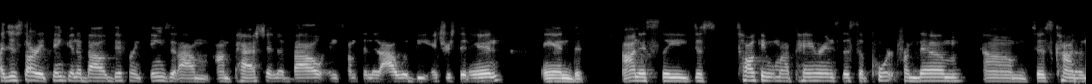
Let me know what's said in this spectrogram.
I just started thinking about different things that I'm I'm passionate about and something that I would be interested in. And honestly, just talking with my parents, the support from them, um, just kind of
